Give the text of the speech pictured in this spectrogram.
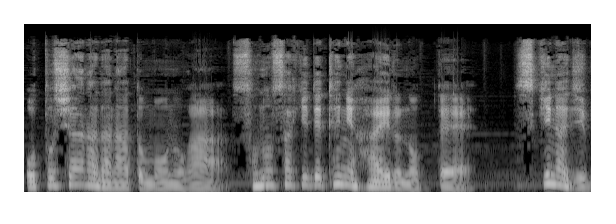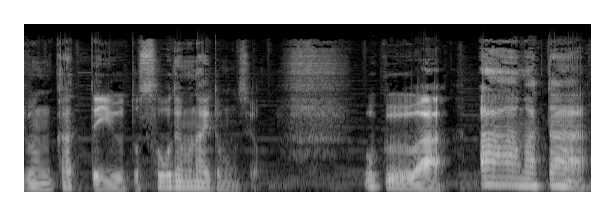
落とし穴だなと思うのが、その先で手に入るのって、好きな自分かっていうとそうでもないと思うんですよ。僕は、ああ、また、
